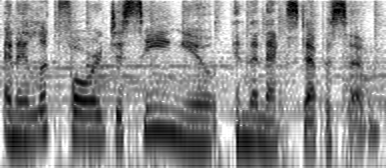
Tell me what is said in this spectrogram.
and I look forward to seeing you in the next episode.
